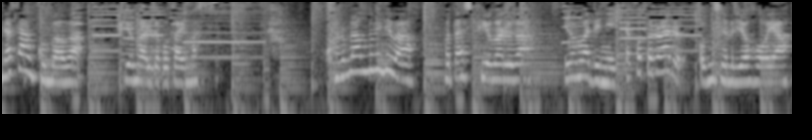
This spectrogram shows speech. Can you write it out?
皆さんこんばんは、ピヨマルでございます。この番組では、私ピヨマルが今までに行ったことのあるお店の情報や、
